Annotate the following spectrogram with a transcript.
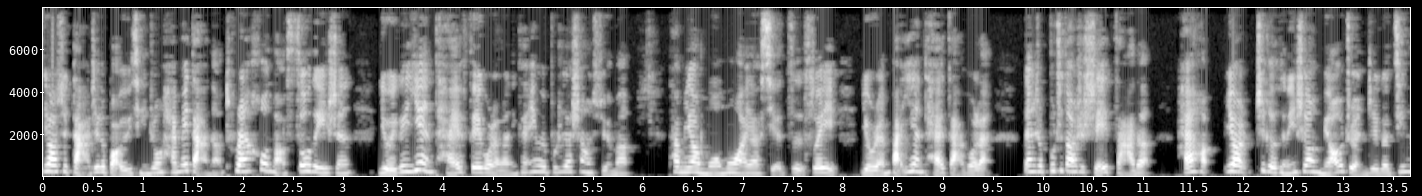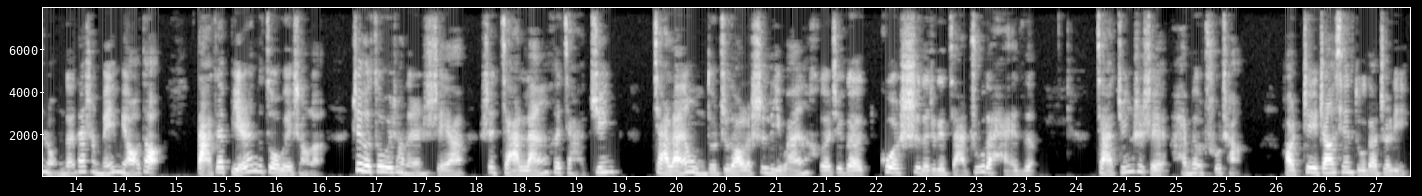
要去打这个宝玉、秦钟，还没打呢，突然后脑嗖的一声，有一个砚台飞过来了。你看，因为不是在上学吗？他们要磨墨啊，要写字，所以有人把砚台砸过来，但是不知道是谁砸的。还好，要这个肯定是要瞄准这个金融的，但是没瞄到，打在别人的座位上了。这个座位上的人是谁啊？是贾兰和贾君。贾兰我们都知道了，是李纨和这个过世的这个贾珠的孩子。贾军是谁？还没有出场。好，这一章先读到这里，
